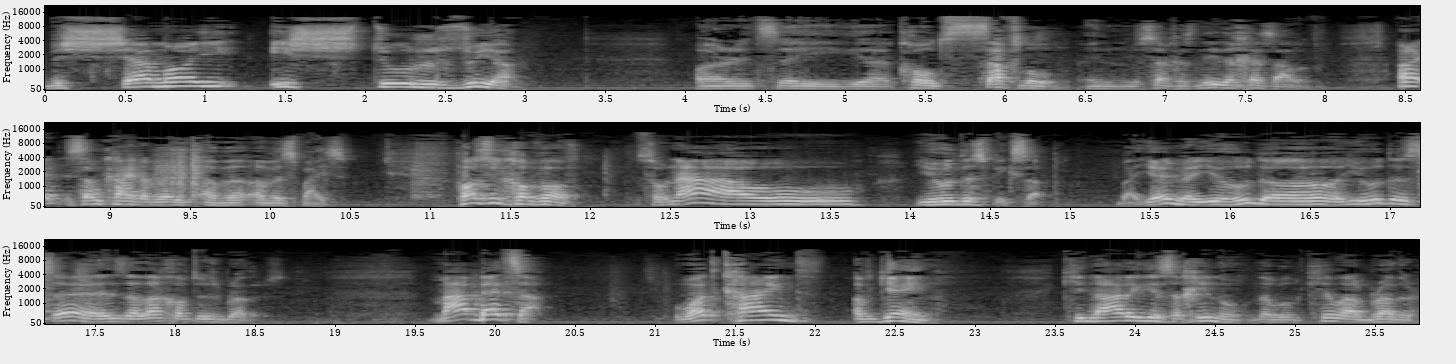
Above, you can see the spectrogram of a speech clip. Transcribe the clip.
B'shamoy ishturzuya, or it's a uh, called saflul in Mesachas Nidachas Aleph. All right, some kind of a of a, of a spice. Pasuk Chavov. So now Yehuda speaks up. By Yomer Yehuda, Yehuda says Allah to his brothers. Ma betza. What kind of gain. Kinarig is achinu that will kill our brother.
